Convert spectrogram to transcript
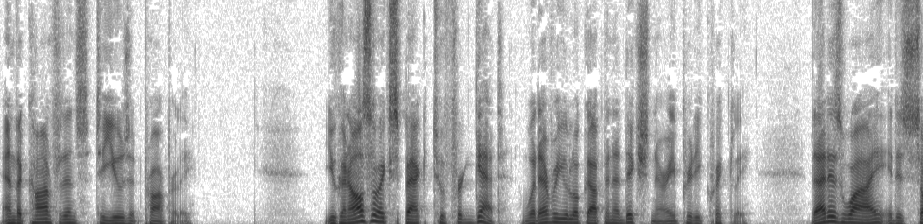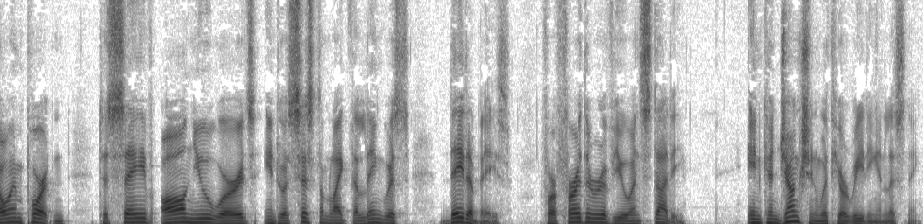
and the confidence to use it properly. You can also expect to forget whatever you look up in a dictionary pretty quickly. That is why it is so important to save all new words into a system like the Linguist's database for further review and study in conjunction with your reading and listening.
